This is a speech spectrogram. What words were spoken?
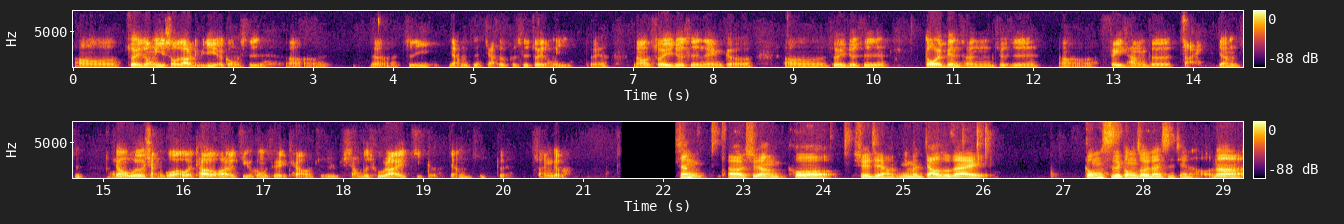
呃最容易收到履历的公司呃呃之一这样子，假设不是最容易对，然后所以就是那个呃所以就是都会变成就是呃非常的窄这样子。像我有想过啊，我跳的话有几个公司可以跳，就是想不出来几个这样子，对，三个吧。像呃学长或学姐啊，你们假如说在公司工作一段时间好，那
